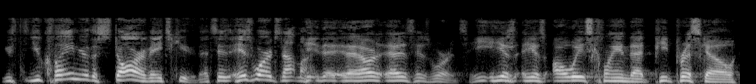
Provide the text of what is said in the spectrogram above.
You, you claim you're the star of HQ. That's his, his words, not mine. He, that, are, that is his words. He, he has, he has always claimed that Pete Prisco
